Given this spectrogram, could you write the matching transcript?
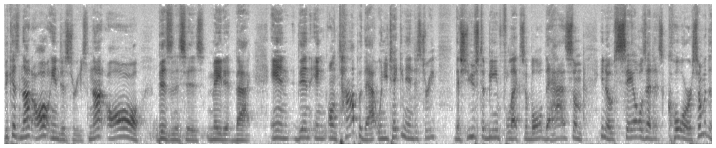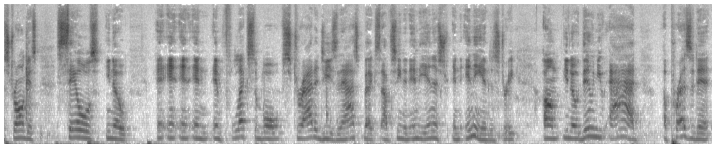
Because not all industries, not all businesses made it back. And then in, on top of that, when you take an industry that's used to being flexible, that has some you know sales at its core, some of the strongest sales you know and, and, and, and flexible strategies and aspects I've seen in any industry, in any industry. Um, you know, then when you add a president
